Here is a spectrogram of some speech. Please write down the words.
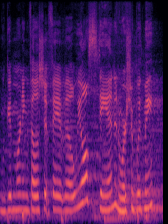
Good morning, Fellowship Fayetteville. We all stand and worship with me?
